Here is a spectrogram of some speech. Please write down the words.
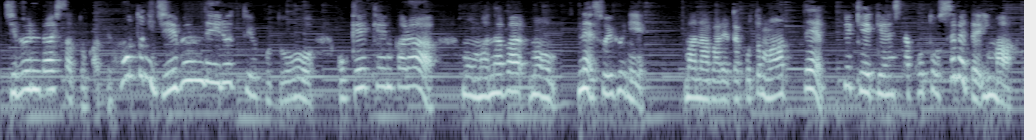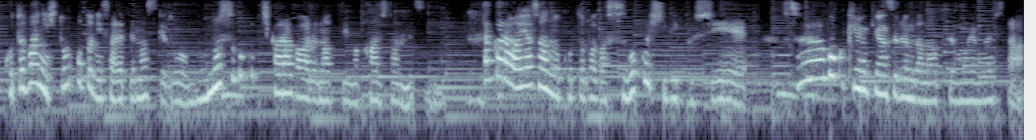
自分らしさとかって本当に自分でいるっていうことをご経験からもう学ば、もうね、そういうふうに学ばれたこともあって、で、経験したことをすべて今言葉に一言にされてますけど、ものすごく力があるなって今感じたんですよね。だからあやさんの言葉がすごく響くし、すごくキュンキュンするんだなって思いました。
